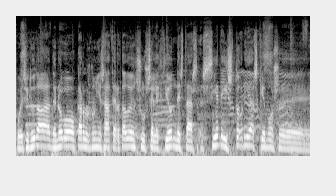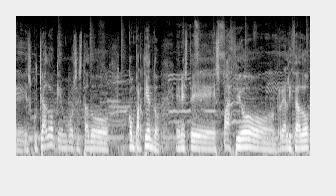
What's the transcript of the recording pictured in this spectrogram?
Pues sin duda, de nuevo, Carlos Núñez ha acertado en su selección de estas siete historias que hemos eh, escuchado, que hemos estado compartiendo en este espacio realizado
